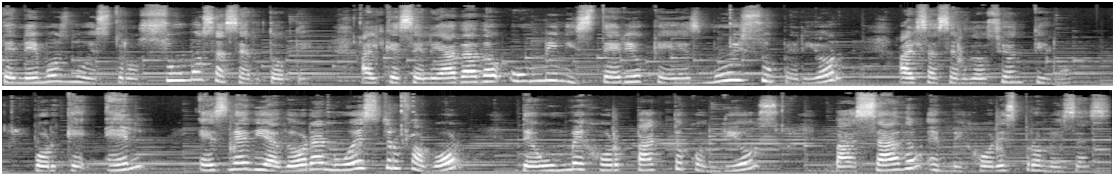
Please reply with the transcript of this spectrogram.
tenemos nuestro sumo sacerdote, al que se le ha dado un ministerio que es muy superior al sacerdocio antiguo, porque Él es mediador a nuestro favor de un mejor pacto con Dios basado en mejores promesas.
